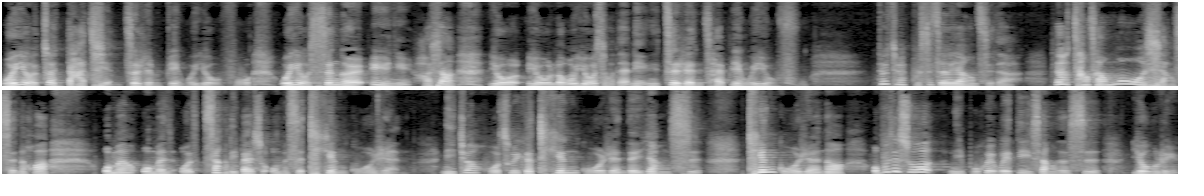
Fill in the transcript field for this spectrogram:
唯有赚大钱，这人便为有福；唯有生儿育女，好像有有楼有什么的，你你这人才变为有福。都觉得不是这个样子的。要常常默想神的话。我们我们我上个礼拜说，我们是天国人，你就要活出一个天国人的样式。天国人哦，我不是说你不会为地上的事忧虑。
